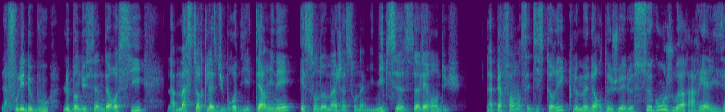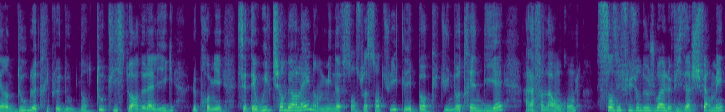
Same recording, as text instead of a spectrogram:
La foulée debout, le banc du Thunder aussi, la masterclass du Brody est terminée et son hommage à son ami Nipsey est rendu. La performance est historique, le meneur de jeu est le second joueur à réaliser un double triple-double dans toute l'histoire de la ligue. Le premier, c'était Will Chamberlain en 1968, l'époque d'une autre NBA. À la fin de la rencontre, sans effusion de joie et le visage fermé,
